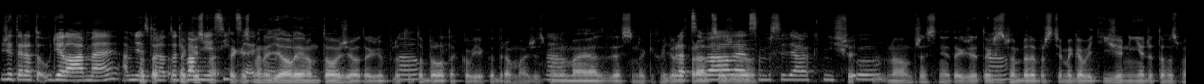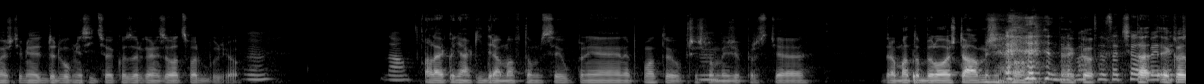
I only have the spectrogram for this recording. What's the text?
že teda to uděláme a měli no, jsme na to dva jsme, měsíce. Taky jsme jako. nedělali jenom to, že jo, takže proto no. to bylo takový jako drama, že jsme no. normálně, já, já jsem taky chodil do práce, že jo. já jsem prostě dělala knížku. Že, no, přesně, takže, takže no. jsme byli prostě mega vytížený a do toho jsme ještě měli do dvou měsíců jako zorganizovat svatbu, že jo. Mm. No. Ale jako nějaký drama v tom si úplně nepamatuju. Přišlo mm. mi, že prostě drama to bylo až tam, že jo. jako, to začalo ta, být jako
